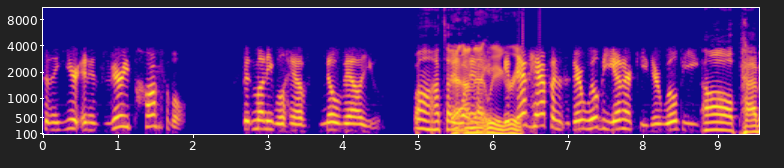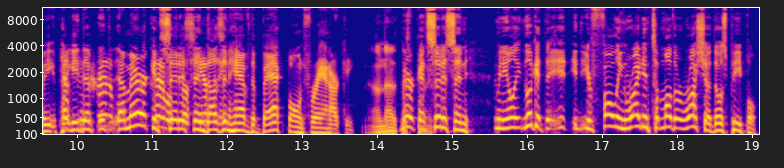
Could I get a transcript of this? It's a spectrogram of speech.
than a year, and it's very possible that money will have no value. Well, I'll tell you That- what. on that we agree. If that happens, there will be anarchy. There will be. Oh, Peggy, Peggy, the, the American citizen doesn't have the backbone for anarchy. No, not at this American point. citizen. I mean, you only look at the. It, it, you're falling right into Mother Russia. Those people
